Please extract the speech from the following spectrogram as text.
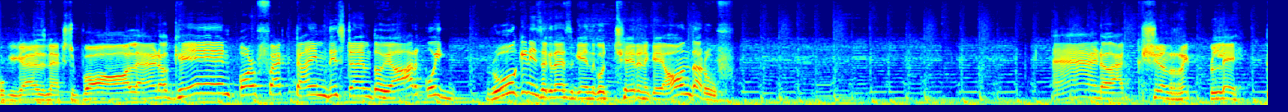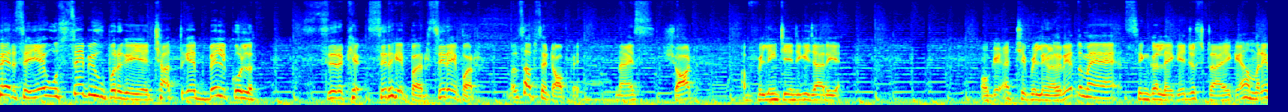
okay guys next ball and again perfect time this time तो यार, कोई रोक ही नहीं सकता इस गेंद को छह रन के on the roof and action replay फिर से ये उससे भी ऊपर गई है, छत के बिल्कुल सिर पर, सिरे पर मतलब सबसे टॉप पे। नाइस शॉट अब फील्डिंग चेंज की जा रही है। ओके, अच्छी फील्डिंग लग रही है तो मैं सिंगल लेके जो स्ट्राइक है, हमारे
